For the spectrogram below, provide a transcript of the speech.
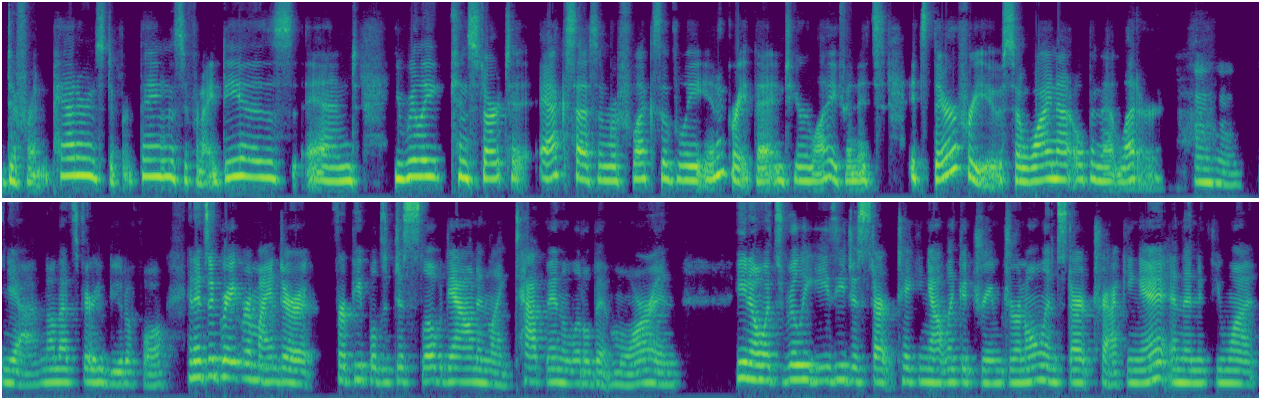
different patterns, different things, different ideas, and you really can start to access and reflexively integrate that into your life and it's it's there for you. So why not open that letter? Mm-hmm. Yeah, no, that's very beautiful. And it's a great reminder for people to just slow down and like tap in a little bit more. And, you know, it's really easy. Just start taking out like a dream journal and start tracking it. And then if you want,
